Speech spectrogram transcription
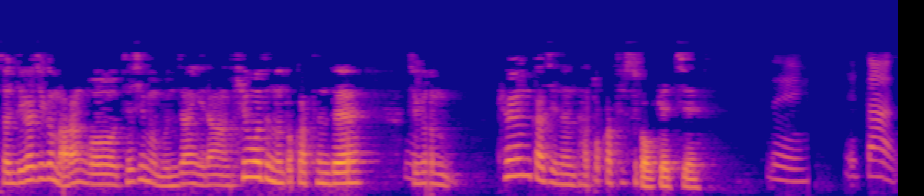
자, 네가 지금 말한 거 제시문 문장이랑 키워드는 똑같은데 네. 지금 표현까지는 다 똑같을 수가 없겠지. 네. 일단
